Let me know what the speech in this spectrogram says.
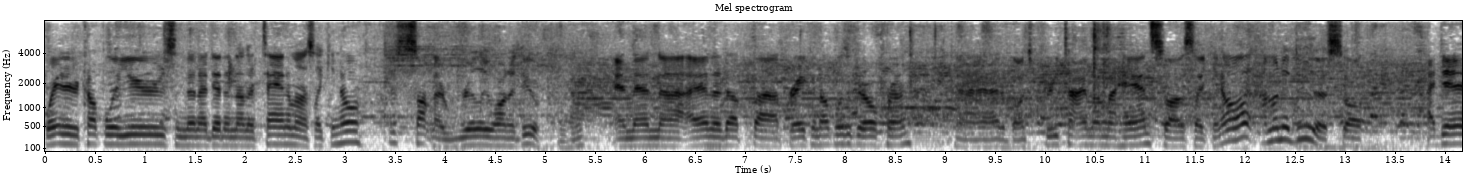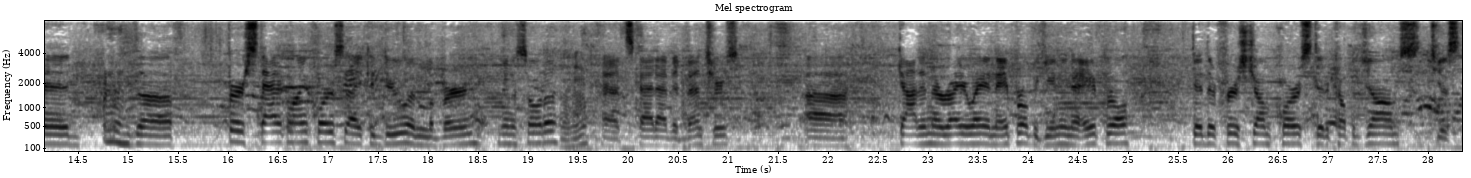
waited a couple of years and then I did another tandem. I was like, you know, this is something I really want to do. Mm-hmm. And then uh, I ended up uh, breaking up with a girlfriend. I had a bunch of free time on my hands, so I was like, you know what, I'm gonna do this. So I did the first static line course that I could do in La Vergne, Minnesota mm-hmm. at Skydive Adventures. Uh, got in there right away in April, beginning of April. Did their first jump course, did a couple jumps, just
